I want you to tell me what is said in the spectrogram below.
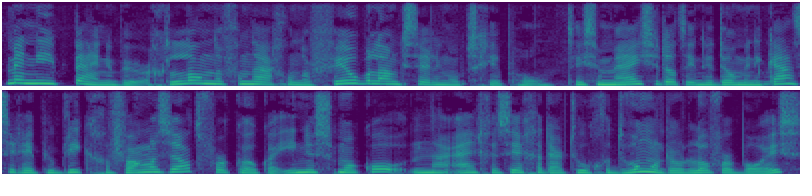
Mandy Pijnenburg landde vandaag onder veel belangstelling op Schiphol. Het is een meisje dat in de Dominicaanse Republiek gevangen zat... voor cocaïnesmokkel, naar eigen zeggen daartoe gedwongen door loverboys.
